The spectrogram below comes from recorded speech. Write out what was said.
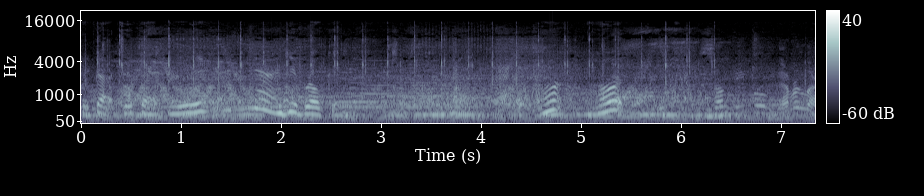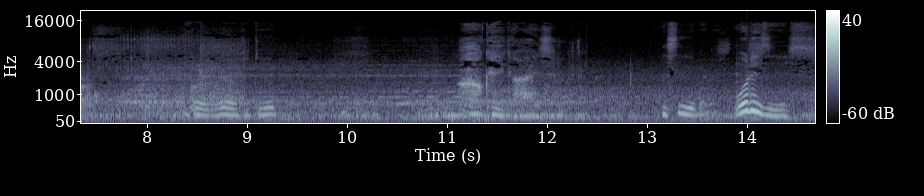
Take that, take that. Yeah, get broken. Huh? Huh? Some people never learn. For real, dude. Okay, guys. Let's see this. What is this?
